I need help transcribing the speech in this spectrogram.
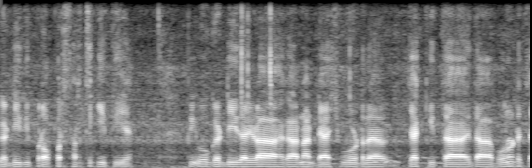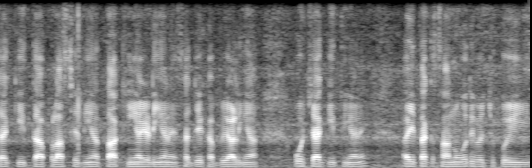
ਗੱਡੀ ਦੀ ਪ੍ਰੋਪਰ ਸਰਚ ਕੀਤੀ ਹੈ। ਵੀ ਉਹ ਗੱਡੀ ਦਾ ਜਿਹੜਾ ਹੈਗਾ ਨਾ ਡੈਸ਼ਬੋਰਡ ਦਾ ਚੈੱਕ ਕੀਤਾ, ਇਹਦਾ ਬੋਨਟ ਚੈੱਕ ਕੀਤਾ ਪਲੱਸ ਇਹਦੀਆਂ ਤਾਕੀਆਂ ਜਿਹੜੀਆਂ ਨੇ, ਸੱਜੇ ਖੱਬੇ ਵਾਲੀਆਂ, ਉਹ ਚੈੱਕ ਕੀਤੀਆਂ ਨੇ। ਅਜੇ ਤੱਕ ਸਾਨੂੰ ਉਹਦੇ ਵਿੱਚ ਕੋਈ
